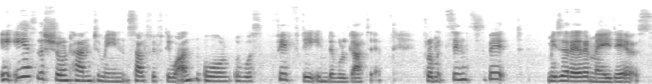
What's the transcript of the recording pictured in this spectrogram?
it is the shorthand to mean Psalm 51, or it was 50 in the Vulgate, from its incipit Miserere mei Deus,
